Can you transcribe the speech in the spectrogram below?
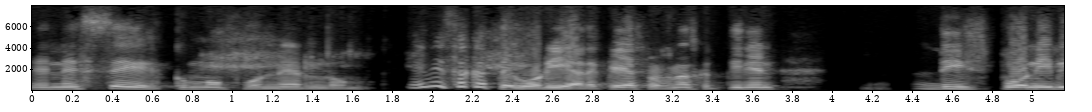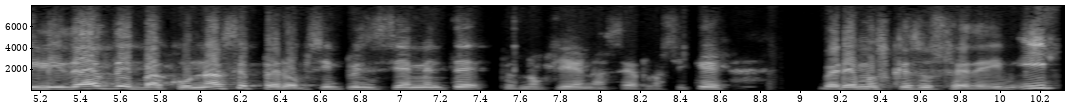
en ese, ¿cómo ponerlo? En esa categoría de aquellas personas que tienen disponibilidad de vacunarse, pero simplemente pues no quieren hacerlo. Así que veremos qué sucede. Y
